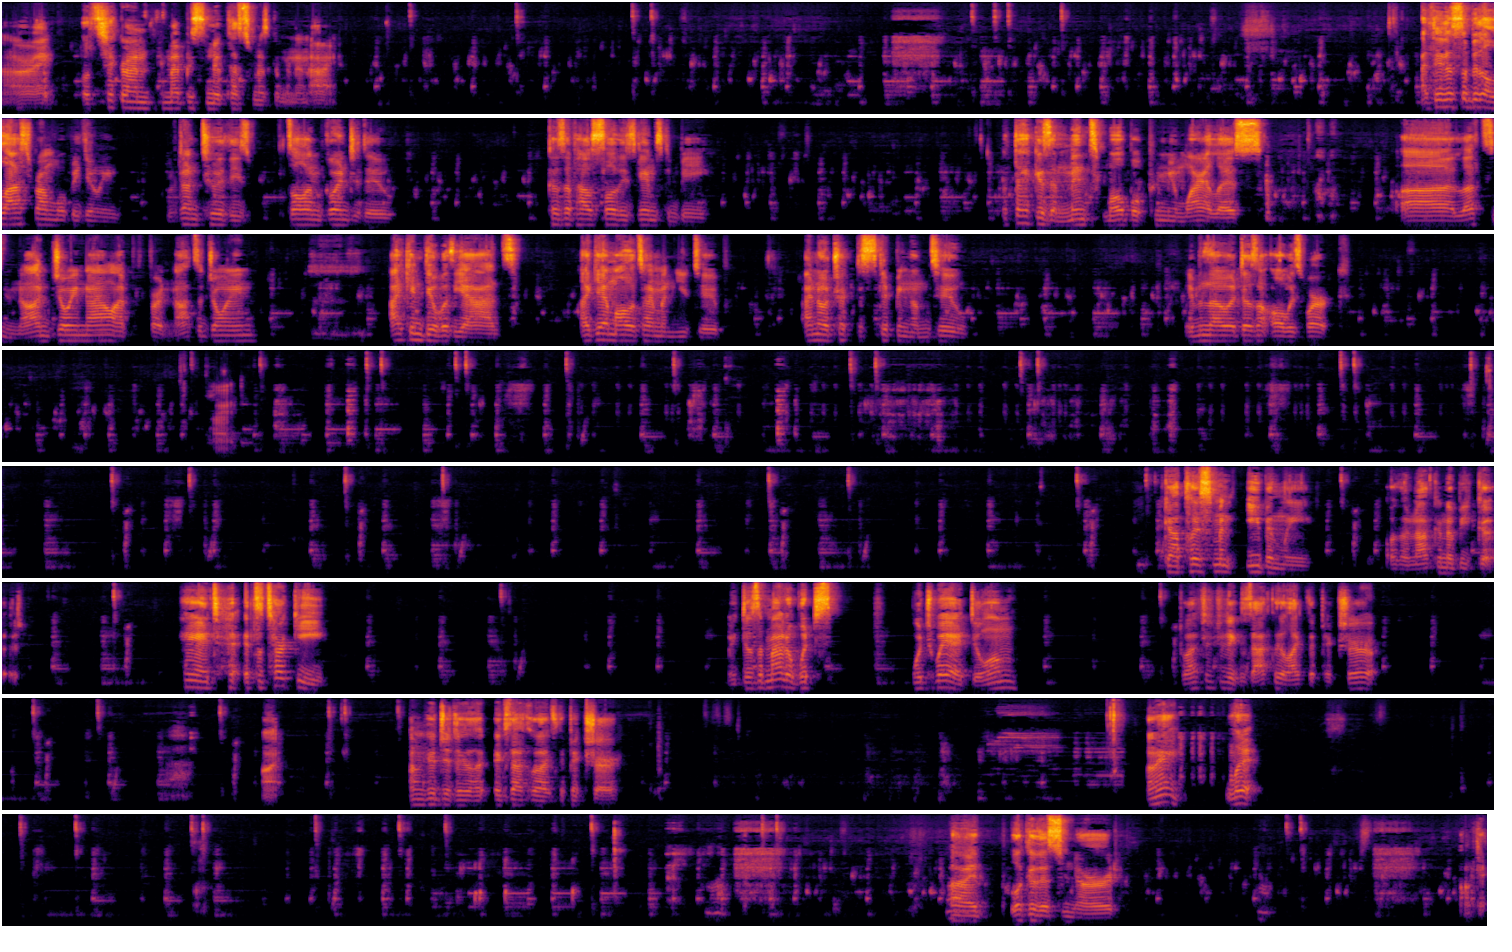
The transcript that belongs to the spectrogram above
Alright. Let's check around. There might be some new customers coming in. Alright. I think this will be the last round we'll be doing. We've done two of these. That's all I'm going to do. Because of how slow these games can be. What the heck is a Mint Mobile Premium Wireless? Uh, let's not join now. I prefer not to join. I can deal with the ads. I get them all the time on YouTube. I know a trick to skipping them too. Even though it doesn't always work. Got placement evenly, or they're not gonna be good. Hey, it's a turkey! It doesn't matter which which way I do them. Do I have to do it exactly like the picture? Alright. I'm gonna do it exactly like the picture. Alright, lit. Alright, look at this nerd. Okay.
